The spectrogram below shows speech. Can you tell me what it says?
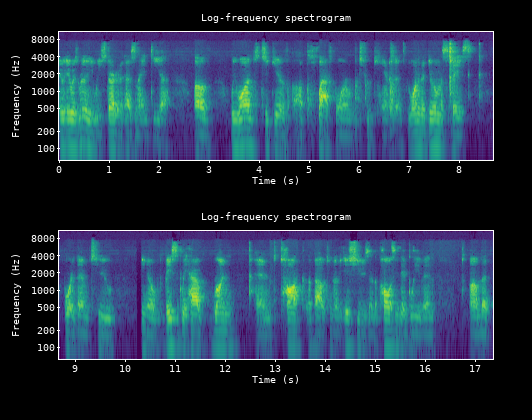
It, it was really we started as an idea of we wanted to give a platform to candidates. We wanted to give them a space for them to, you know, basically have run and talk about you know the issues and the policies they believe in um, that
